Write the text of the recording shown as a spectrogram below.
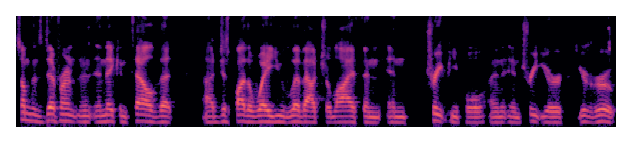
something's different, and, and they can tell that uh, just by the way you live out your life and and treat people and, and treat your your group.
